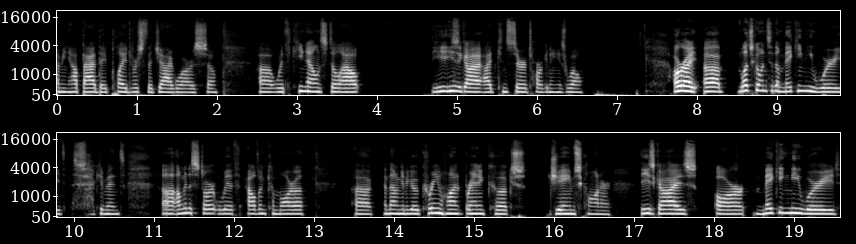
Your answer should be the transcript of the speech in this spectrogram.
I mean, how bad they played versus the Jaguars. So, uh, with Keenan Allen still out, he, he's a guy I'd consider targeting as well. All right, uh, let's go into the making me worried segment. Uh, I'm going to start with Alvin Kamara, uh, and then I'm going to go Kareem Hunt, Brandin Cooks, James Conner. These guys are making me worried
